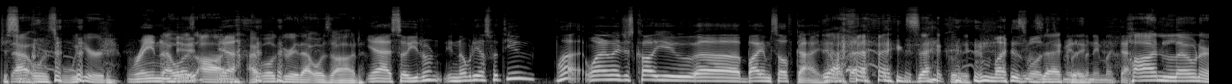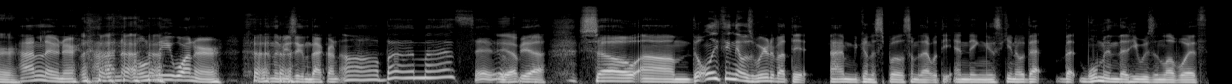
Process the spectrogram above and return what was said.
just that was weird. random. that was dude. odd. Yeah. I will agree that was odd. yeah. So you don't nobody else with you? What? Why don't I just call you uh, by himself guy? How about Yeah, exactly. Might as well just exactly. made up a name like that. Han Loner. Han Lunar, Han only oneer, and the music in the background, all by myself. Yep. Yeah. So um, the only thing that was weird about the, I'm gonna spoil some of that with the ending is, you know, that that woman that he was in love with.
